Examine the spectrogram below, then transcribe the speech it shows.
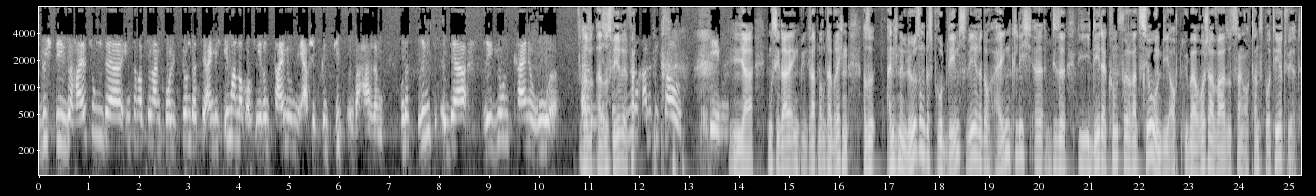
durch diese Haltung der internationalen Koalition, dass sie eigentlich immer noch auf ihren Teil- und Herrscherprinzip beharren. Und das bringt der Region keine Ruhe. Also, ähm, also es, es wäre. Noch alles ins Haus geben. Ja, ich muss Sie leider irgendwie gerade mal unterbrechen. Also eigentlich eine Lösung des Problems wäre doch eigentlich äh, diese die Idee der Konföderation, die auch über Rojava sozusagen auch transportiert wird,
